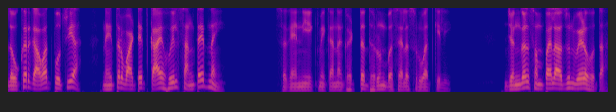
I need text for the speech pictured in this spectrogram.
लवकर गावात पोचूया नाहीतर वाटेत काय होईल सांगता येत नाही. सगळ्यांनी एकमेकांना घट्ट धरून बसायला सुरुवात केली. जंगल संपायला अजून वेळ होता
